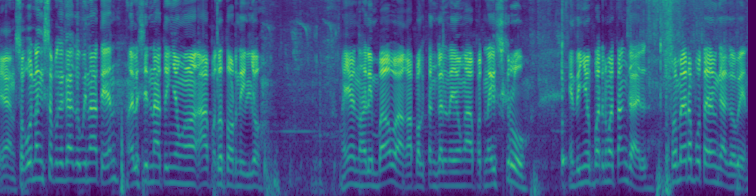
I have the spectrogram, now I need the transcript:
Ayan, so unang isa pag gagawin natin, alisin natin yung uh, apat na tornilyo. Ngayon, halimbawa, kapag tanggal na yung apat na screw, hindi nyo pa rin matanggal, so meron po tayong gagawin.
